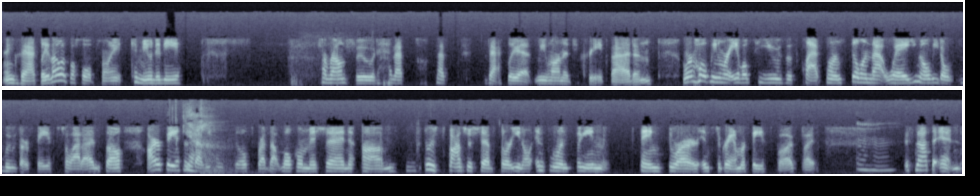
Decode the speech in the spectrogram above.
Exactly. That was the whole point. Community around food. That's that's exactly it. We wanted to create that and we're hoping we're able to use this platform still in that way. You know, we don't lose our faith, Shaletta. And so our faith is yeah. that we can still spread that local mission um, through sponsorships or, you know, influencing things through our Instagram or Facebook, but mm-hmm. it's not the end.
